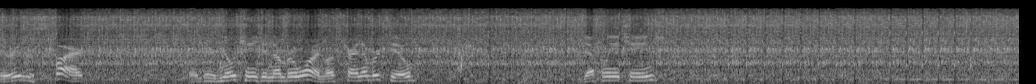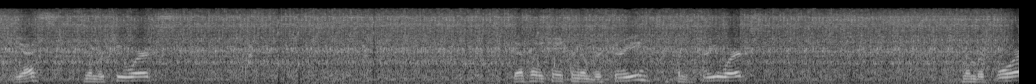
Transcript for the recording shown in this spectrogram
there is a spark, but there's no change in number one. Let's try number two. Definitely a change. Yes, number two works. Definitely change to number three. Number three works. Number four.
